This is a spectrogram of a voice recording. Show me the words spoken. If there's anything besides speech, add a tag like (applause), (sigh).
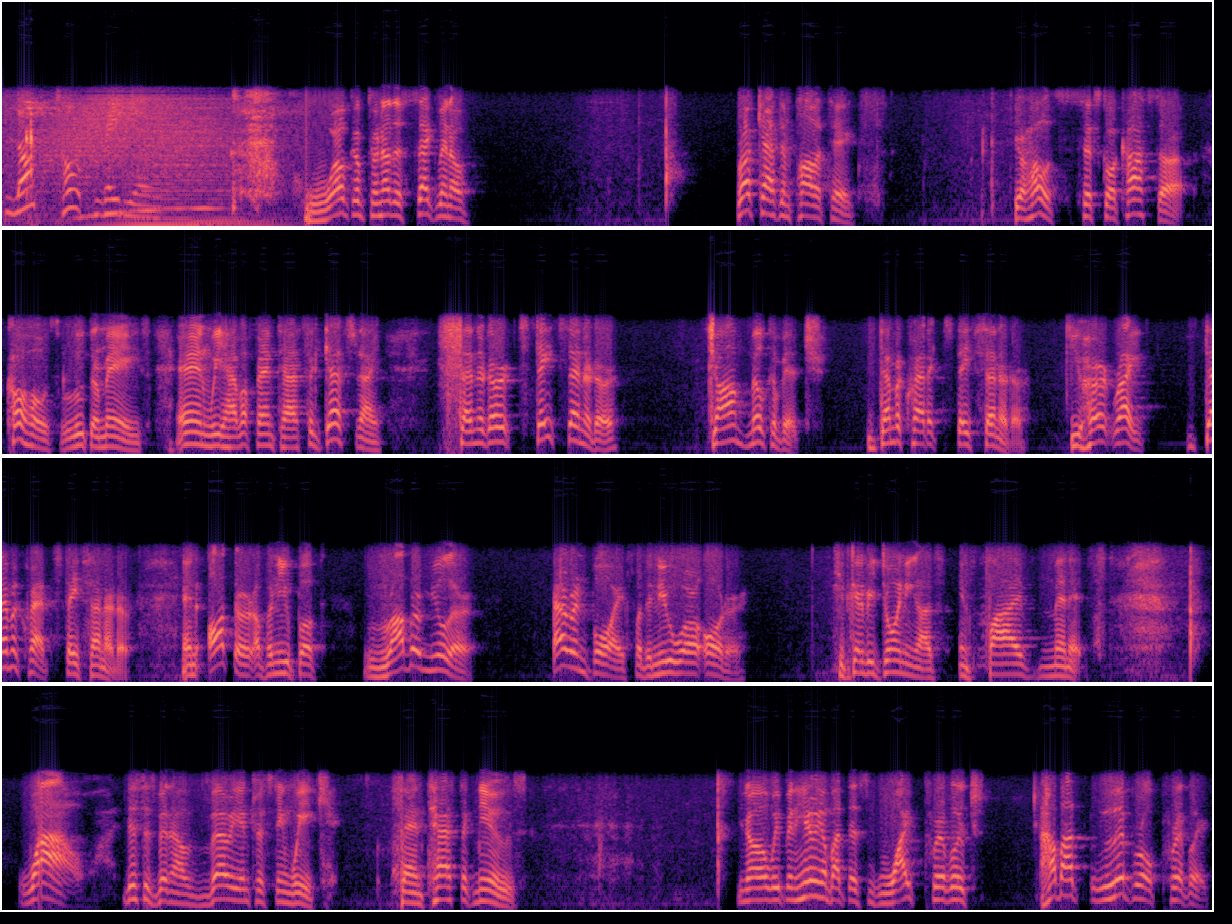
Blog Talk Radio. Welcome to another segment of Broadcasting Politics. Your host, Cisco Acosta, co host, Luther Mays, and we have a fantastic guest tonight Senator, State Senator John Milkovich, Democratic State Senator. You heard right, Democrat State Senator, and author of a new book, Robert Mueller errand boy for the New World Order. He's going to be joining us in five minutes. Wow, this has been a very interesting week. Fantastic news. You know, we've been hearing about this white privilege. How about liberal privilege?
